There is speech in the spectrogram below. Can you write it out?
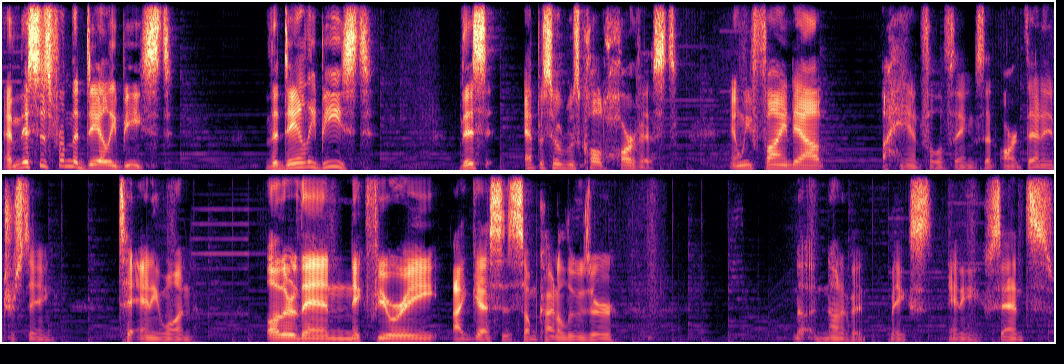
and this is from the Daily Beast. The Daily Beast. This episode was called Harvest, and we find out a handful of things that aren't that interesting to anyone other than Nick Fury, I guess, is some kind of loser. none of it makes any sense.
